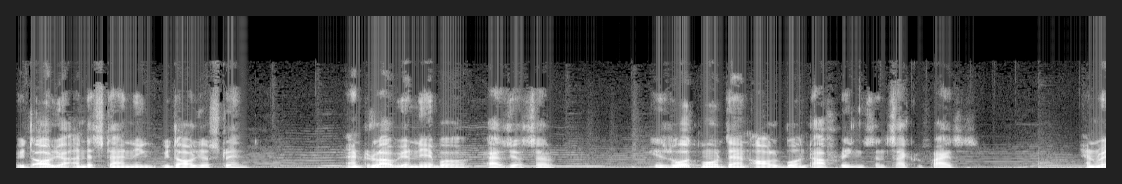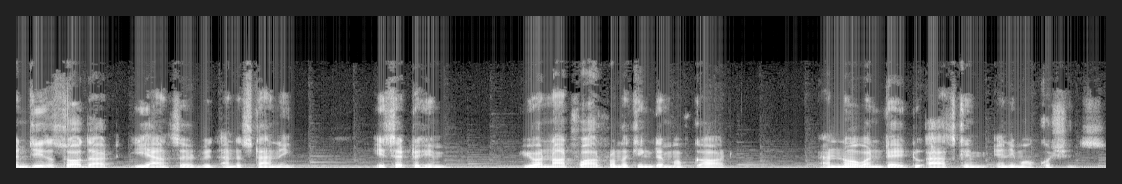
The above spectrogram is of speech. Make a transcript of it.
with all your understanding, with all your strength, and to love your neighbor as yourself is worth more than all burnt offerings and sacrifices. And when Jesus saw that he answered with understanding, he said to him, You are not far from the kingdom of God. And no one dared to ask him any more questions.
